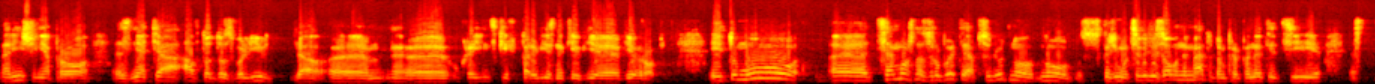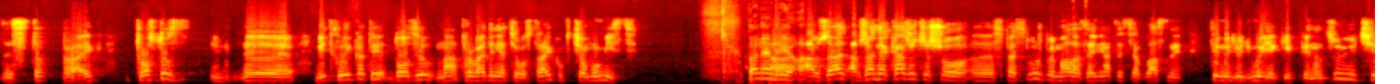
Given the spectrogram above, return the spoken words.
рішення про зняття автодозволів для е, е, українських перевізників в Європі. І тому е, це можна зробити абсолютно, ну скажімо, цивілізованим методом припинити ці ст- страйк, просто е, відкликати дозвіл на проведення цього страйку в цьому місці. Пане Андрію, А, а вже а вже не кажучи, що е, спецслужби мали зайнятися власне тими людьми, які фінансують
